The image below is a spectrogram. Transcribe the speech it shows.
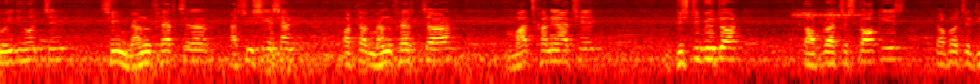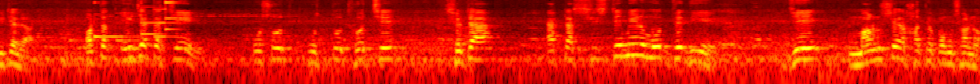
তৈরি হচ্ছে, সেই ম্যানুফ্যাকচারার অ্যাসোসিয়েশন অর্থাৎ ম্যানুফ্যাকচার মাঝখানে আছে ডিস্ট্রিবিউটর তারপর আছে স্টকিস্ট তারপর হচ্ছে রিটেলার অর্থাৎ এই যে একটা চেন ওষুধ প্রস্তুত হচ্ছে, সেটা একটা সিস্টেমের মধ্যে দিয়ে যে মানুষের হাতে পৌঁছানো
